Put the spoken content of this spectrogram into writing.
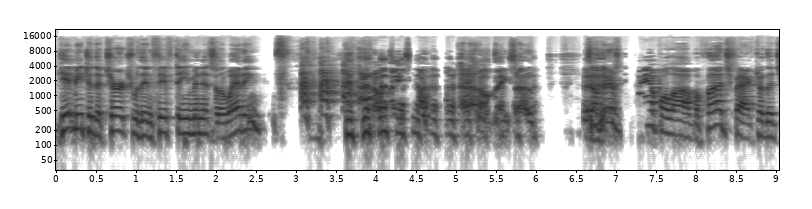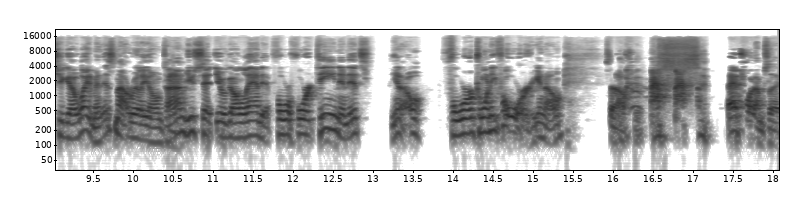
Get me to the church within 15 minutes of the wedding? I don't think so. I don't think so. So there's example of a fudge factor that you go, wait a minute, it's not really on time. You said you were going to land at 414 and it's, you know, 424, you know. So That's what I'm saying.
